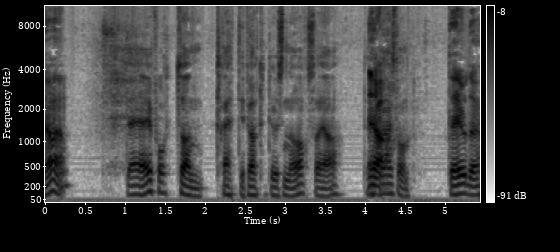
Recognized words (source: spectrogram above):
Ja, ja. Det er jo fort sånn 30 000-40 000 år, så ja. Det er Ja. jo en stund. Det er jo det.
